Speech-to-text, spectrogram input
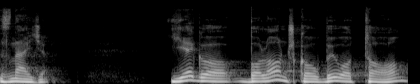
znajdzie. Jego bolączką było to,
